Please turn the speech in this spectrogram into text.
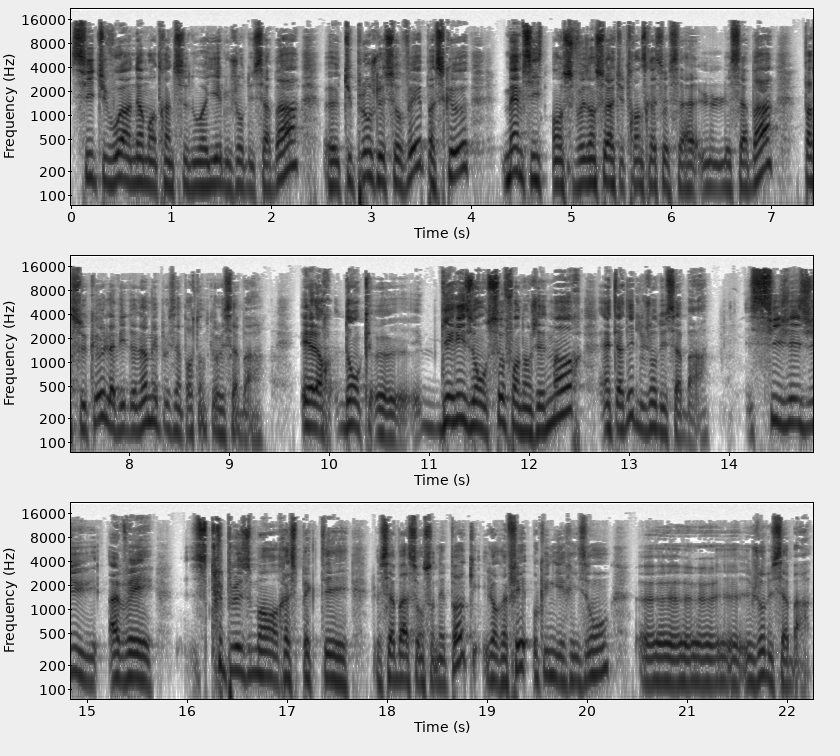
si tu vois un homme en train de se noyer le jour du sabbat, euh, tu plonges le sauver parce que même si en faisant cela tu transgresses le, sabbat, parce que la vie d'un homme est plus importante que le sabbat. Et alors donc euh, guérison sauf en danger de mort, interdite le jour du sabbat. Si Jésus avait scrupuleusement respecté le sabbat sur son époque, il aurait fait aucune guérison le jour du sabbat.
